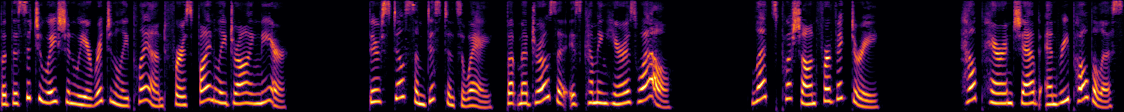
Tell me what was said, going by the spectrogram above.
but the situation we originally planned for is finally drawing near. There's still some distance away, but Madroza is coming here as well. Let's push on for victory. Help Harensheb and Repobolus,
